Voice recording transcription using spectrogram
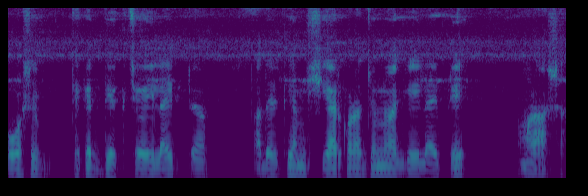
প্রবাসী থেকে দেখছ এই লাইভটা তাদেরকে আমি শেয়ার করার জন্য আজকে এই লাইভে আমার আশা।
